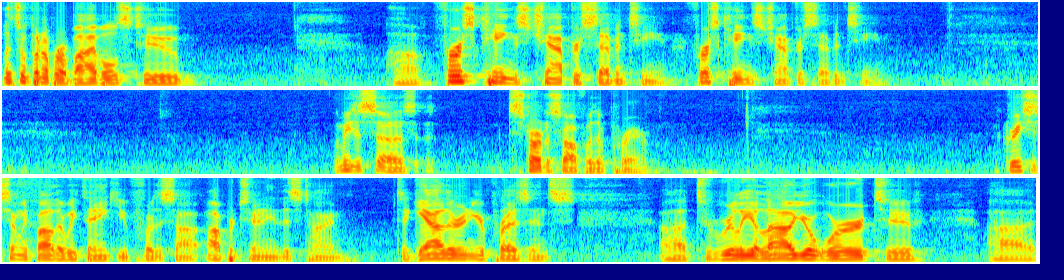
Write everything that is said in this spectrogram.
Let's open up our Bibles to uh, 1 Kings chapter 17. 1 Kings chapter 17. Let me just uh, start us off with a prayer. Gracious Heavenly Father, we thank you for this opportunity, this time, to gather in your presence, uh, to really allow your word to, uh,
